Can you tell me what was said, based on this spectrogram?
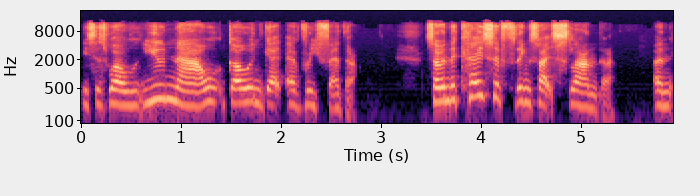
He says, Well, you now go and get every feather. So, in the case of things like slander and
